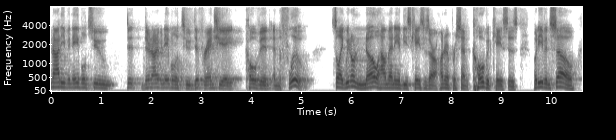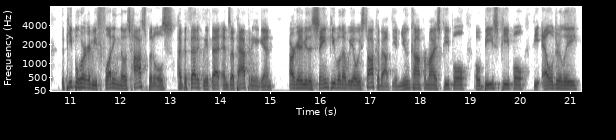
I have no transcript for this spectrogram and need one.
not even able to they're not even able to differentiate covid and the flu. So like we don't know how many of these cases are 100% covid cases but even so the people who are going to be flooding those hospitals hypothetically if that ends up happening again are going to be the same people that we always talk about the immune compromised people obese people the elderly.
